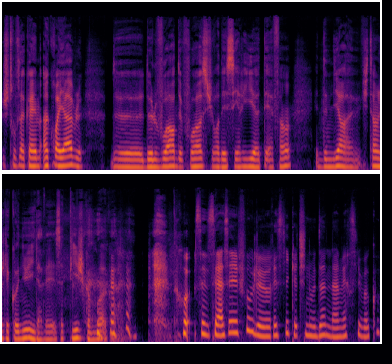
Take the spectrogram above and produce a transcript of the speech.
je trouve ça quand même incroyable de, de le voir des fois sur des séries euh, TF1 et de me dire, putain, je l'ai connu, il avait cette pige comme moi. C'est assez fou le récit que tu nous donnes là, merci beaucoup.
